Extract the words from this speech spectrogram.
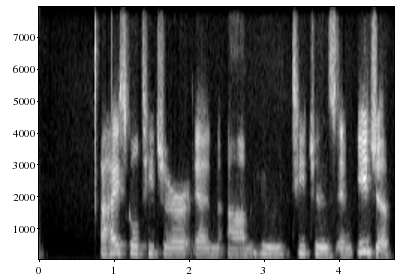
a high school teacher and um, who teaches in Egypt,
